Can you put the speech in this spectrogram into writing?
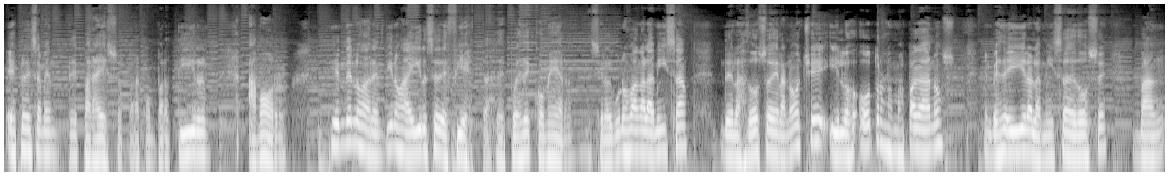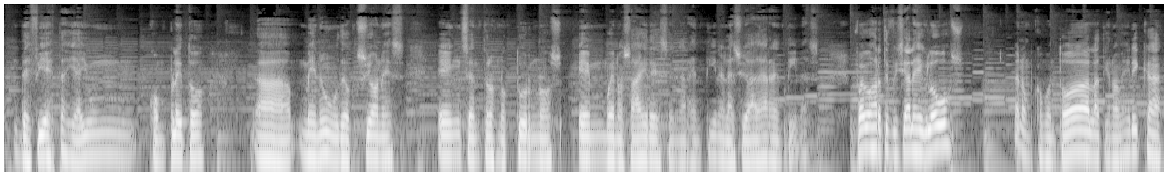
es precisamente para eso, para compartir amor. Tienden los argentinos a irse de fiestas después de comer. Es decir, algunos van a la misa de las 12 de la noche y los otros, los más paganos, en vez de ir a la misa de 12, van de fiestas y hay un completo menú de opciones en centros nocturnos en Buenos Aires, en Argentina, en las ciudades argentinas. Fuegos artificiales y globos. Bueno, como en toda Latinoamérica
